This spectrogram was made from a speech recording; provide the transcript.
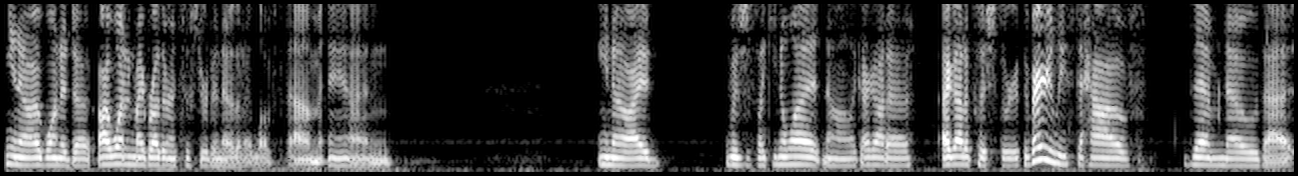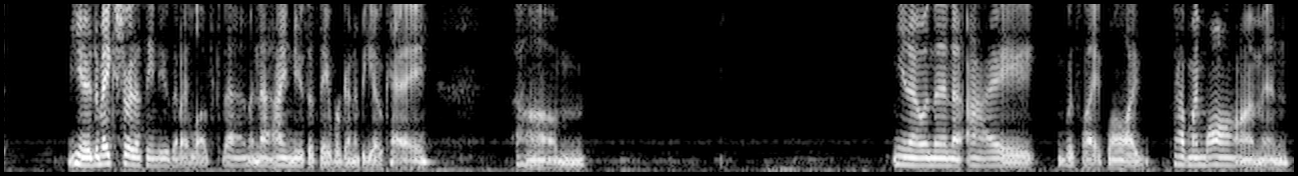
you know, I wanted to I wanted my brother and sister to know that I loved them and you know, I was just like, you know what? No, like I got to I got to push through at the very least to have them know that you know to make sure that they knew that I loved them and that I knew that they were going to be okay. Um you know, and then I was like, well, I have my mom and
